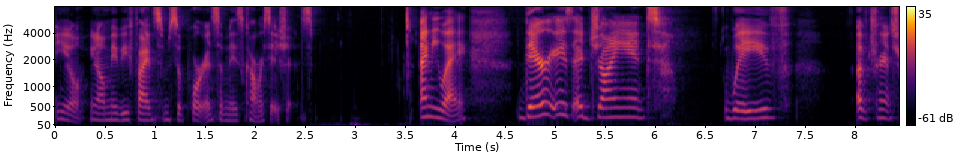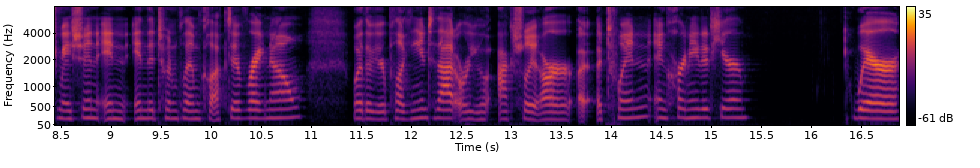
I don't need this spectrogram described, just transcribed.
you know, you know, maybe find some support in some of these conversations. Anyway, there is a giant wave of transformation in in the twin flame collective right now whether you're plugging into that or you actually are a, a twin incarnated here where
